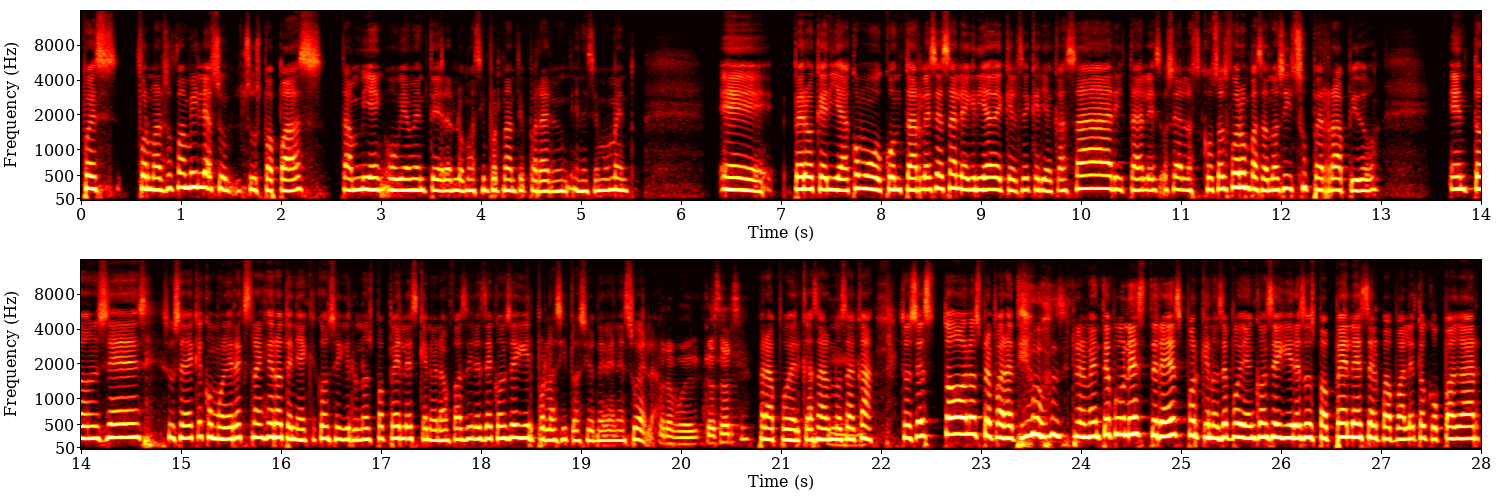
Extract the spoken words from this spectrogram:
pues formar su familia, su- sus papás también, obviamente, eran lo más importante para él en, en ese momento. Eh, pero quería como contarles esa alegría de que él se quería casar y tales, o sea, las cosas fueron pasando así súper rápido. Entonces, sucede que como él era extranjero tenía que conseguir unos papeles que no eran fáciles de conseguir por la situación de Venezuela Para poder casarse. para poder casarnos Mm. acá. Entonces, todos los preparativos, realmente fue un estrés porque no se podían conseguir esos papeles. El papá le tocó pagar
